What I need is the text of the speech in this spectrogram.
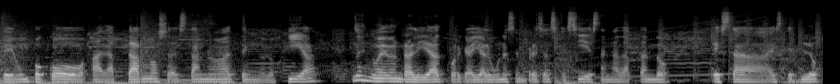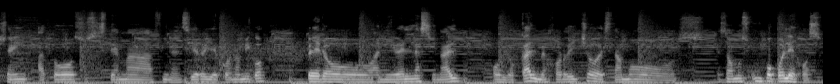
de un poco adaptarnos a esta nueva tecnología. No es nueva en realidad porque hay algunas empresas que sí están adaptando esta, este blockchain a todo su sistema financiero y económico, pero a nivel nacional o local, mejor dicho, estamos, estamos un poco lejos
